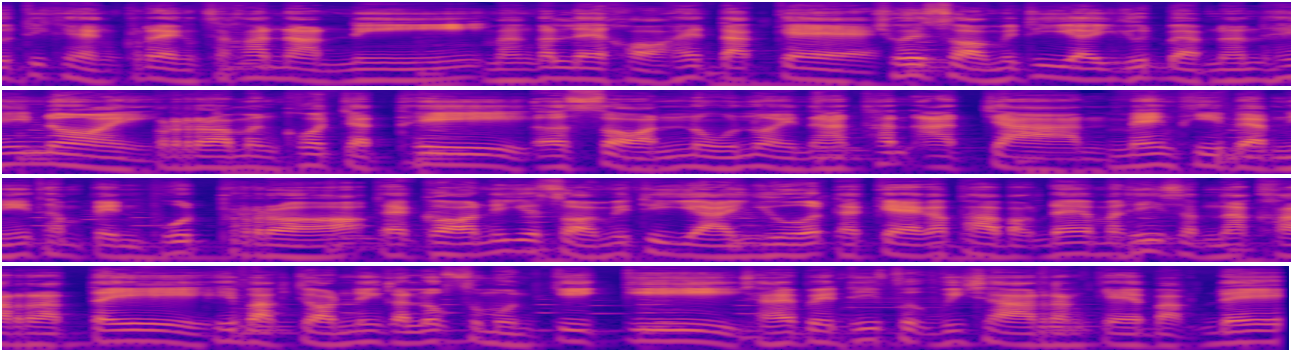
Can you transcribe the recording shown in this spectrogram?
ยุทธที่แข็งแกร่งสักขนาดนี้ มันก็เลยขอให้ตาแก่ช่วยสอนวิทยายุทธแบบนั้นให้หน่อย เพราะมันโคตรจะเท่เออสอนหนูหน่อยนะท่านอาจารย์ แม่งทีแบบนี้ทำเป็นพูดเพราะ แต่ก่อนที่จะสอนวิทยายุทธตาแก่ก็พาบักแด้มาที่สำนักคาราเต้ที่บักจอนนี่กับลูกสมุนกี้กี้ใช้เป็นที่ฝึกวิชารังแกบักแด้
